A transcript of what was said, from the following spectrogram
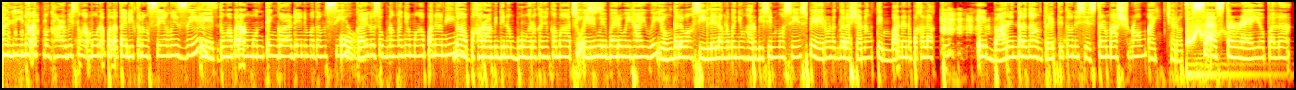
Halina at mag-harvest na nga muna pala tayo dito ng Celizes. Ito nga pala ang munting garden ni Madam C. Oh, kay lusog ng kanyang mga pananim. Napakarami din ng bunga ng kanyang kamatis. So anyway, by the way, highway, yung dalawang sili lang naman yung harvestin mo sis. Pero nagdala siya ng timba na napakalaki. eh, barin talaga ang trip dito ni Sister Mushroom. Ay, charot. Sister Reo pala.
